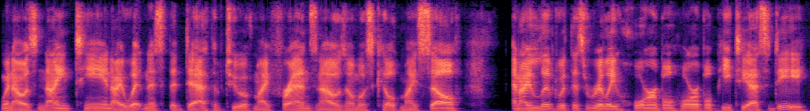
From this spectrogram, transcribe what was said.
when I was 19. I witnessed the death of two of my friends and I was almost killed myself and I lived with this really horrible, horrible PTSD,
